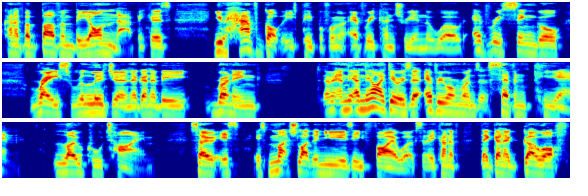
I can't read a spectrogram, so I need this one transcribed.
kind of above and beyond that because you have got these people from every country in the world, every single race, religion are going to be running. I mean, and the, and the idea is that everyone runs at 7 p.m. local time. So it's it's much like the New Year's Eve fireworks. So they kind of they're going to go off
